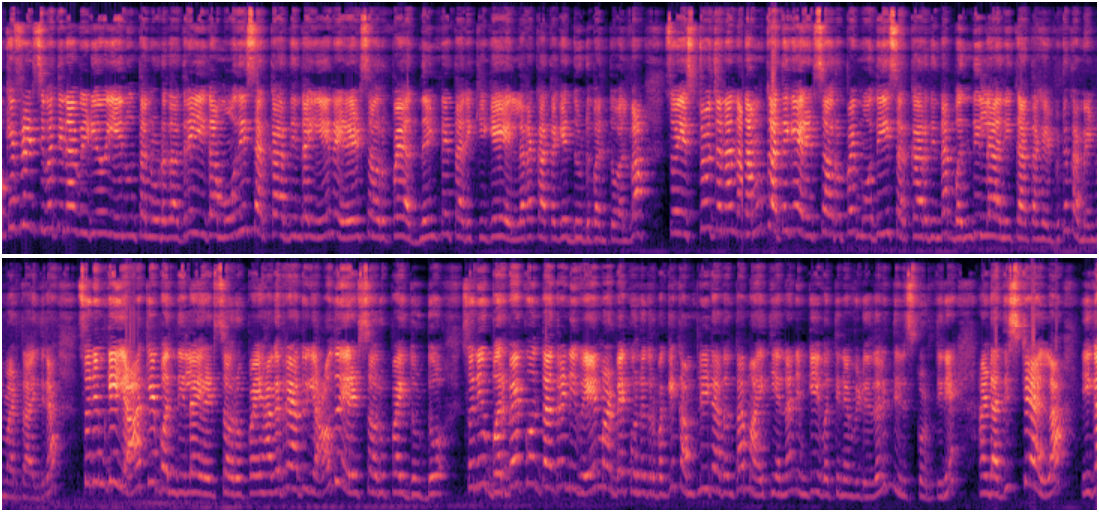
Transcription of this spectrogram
ಓಕೆ ಫ್ರೆಂಡ್ಸ್ ಇವತ್ತಿನ ವಿಡಿಯೋ ಏನು ಅಂತ ನೋಡೋದಾದ್ರೆ, ಈಗ ಮೋದಿ ಸರ್ಕಾರದಿಂದ ಏನ್ ಎರಡ್ ಸಾವಿರ ರೂಪಾಯಿ ಹದಿನೆಂಟನೇ ತಾರೀಕಿಗೆ ಎಲ್ಲರ ಖಾತೆಗೆ ದುಡ್ಡು ಬಂತು ಅಲ್ವಾ? ಸೊ ಎಷ್ಟೋ ಜನ ನಮ್ ಖಾತೆಗೆ ಎರಡ್ ಸಾವಿರ ರೂಪಾಯಿ ಮೋದಿ ಸರ್ಕಾರದಿಂದ ಬಂದಿಲ್ಲ ಅನಿತಾ ಅಂತ ಹೇಳ್ಬಿಟ್ಟು ಕಮೆಂಟ್ ಮಾಡ್ತಾ ಇದ್ದೀರಾ. ಸೊ ನಿಮ್ಗೆ ಯಾಕೆ ಬಂದಿಲ್ಲ ಎರಡ್ ಸಾವಿರ ರೂಪಾಯಿ? ಹಾಗಾದ್ರೆ ಅದು ಯಾವ್ದು ಎರಡ್ ಸಾವಿರ ರೂಪಾಯಿ ದುಡ್ಡು? ಸೊ ನೀವು ಬರ್ಬೇಕು ಅಂತಂದ್ರೆ ನೀವ್ ಏನ್ ಮಾಡ್ಬೇಕು ಅನ್ನೋದ್ರ ಬಗ್ಗೆ ಕಂಪ್ಲೀಟ್ ಆದಂತ ಮಾಹಿತಿಯನ್ನ ನಿಮ್ಗೆ ಇವತ್ತಿನ ವಿಡಿಯೋದಲ್ಲಿ ತಿಳಿಸ್ಕೊಡ್ತೀನಿ. ಅಂಡ್ ಅದಿಷ್ಟೇ ಅಲ್ಲ, ಈಗ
